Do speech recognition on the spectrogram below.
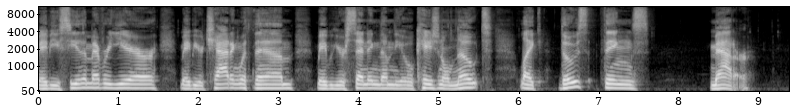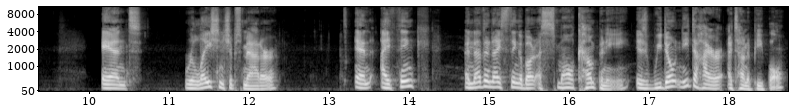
Maybe you see them every year. Maybe you're chatting with them. Maybe you're sending them the occasional note. Like those things matter. And relationships matter. And I think another nice thing about a small company is we don't need to hire a ton of people.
